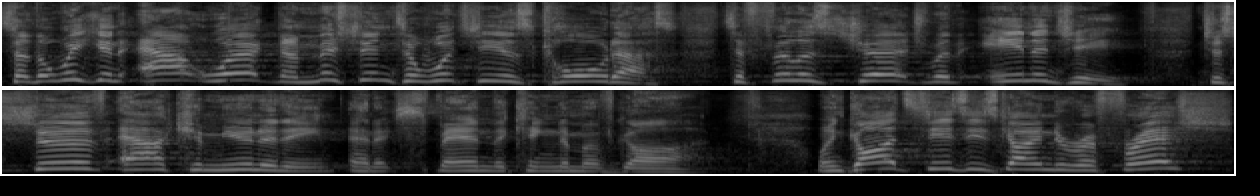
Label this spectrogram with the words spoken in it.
so that we can outwork the mission to which he has called us, to fill his church with energy to serve our community and expand the kingdom of God. When God says he's going to refresh,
